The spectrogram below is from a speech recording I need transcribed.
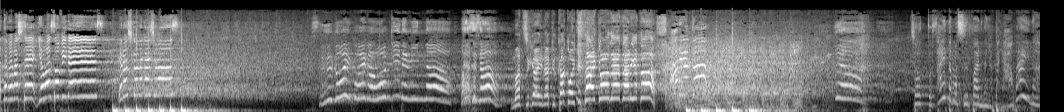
改めまして夜遊びですよろしくお願いしますすごい声が大きいねみんな。綾瀬さん間違いな。く過去一最高ですありがとう。ありがとう。いやーちょっと埼玉スーパーアリーナやっぱやばいな。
